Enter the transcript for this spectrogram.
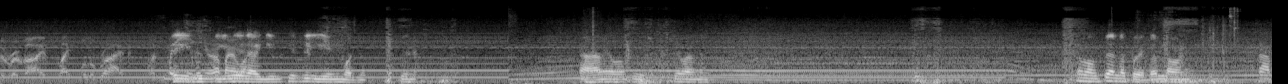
The revived flight will arrive in one ไม่ตียิงเมื่อทำไมกี้วะเรายิงที่พี่ยิงหมดเลย คือนะถามเลยว่าพี่ชื่อว่าไงถ้าลองเพื่อนเราเปิดต้นรอนะครับ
